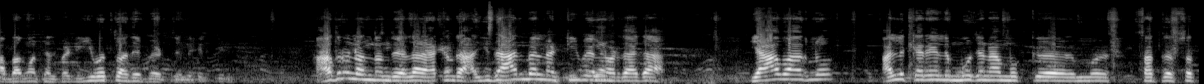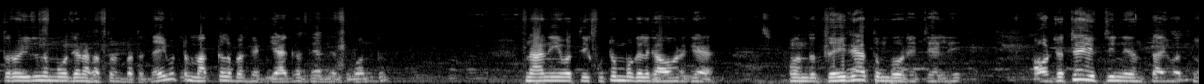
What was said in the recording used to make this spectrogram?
ಆ ಭಗವಂತ ಬೇಡಿ ಇವತ್ತು ಅದೇ ಬೇಡ್ತೀನಿ ಆದರೂ ನಂದೊಂದು ಎಲ್ಲ ಯಾಕಂದ್ರೆ ಇದಾದ್ಮೇಲೆ ನಾನು ಟಿ ವಿಯಲ್ಲಿ ನೋಡಿದಾಗ ಯಾವಾಗಲೂ ಅಲ್ಲಿ ಕೆರೆಯಲ್ಲಿ ಮೂರು ಜನ ಮುಕ್ ಸತ್, ಸತ್ತರು ಇಲ್ಲಿ ಮೂರು ಜನ ಸತ್ತರು ಬರ್ತದೆ. ದಯವಿಟ್ಟು ಮಕ್ಕಳ ಬಗ್ಗೆ ಜಾಗೃತಿ ಇರಲಿ ಒಂದು ನಾನು ಇವತ್ತು ಈ ಕುಟುಂಬಗಳಿಗೆ ಅವರಿಗೆ ಒಂದು ಧೈರ್ಯ ತುಂಬೋ ರೀತಿಯಲ್ಲಿ ಅವ್ರ ಜೊತೆ ಇರ್ತೀನಿ ಅಂತ ಇವತ್ತು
